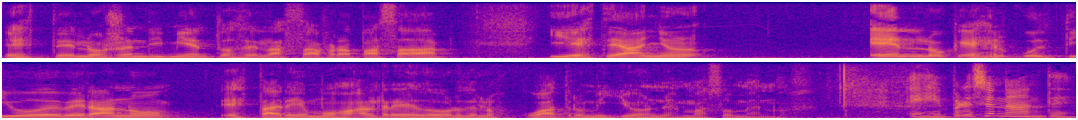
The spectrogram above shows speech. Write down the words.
este, los rendimientos de la zafra pasada, y este año en lo que es el cultivo de verano estaremos alrededor de los 4 millones más o menos. Es impresionante.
